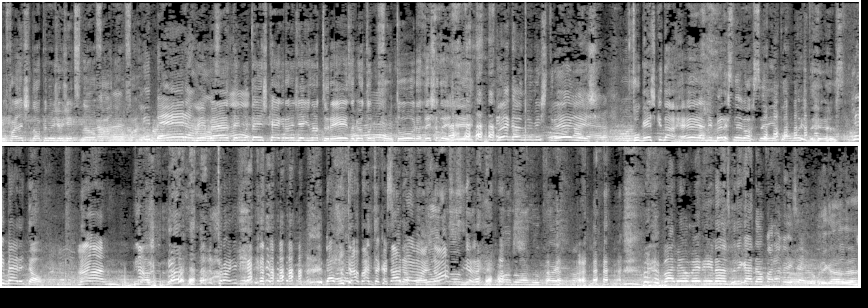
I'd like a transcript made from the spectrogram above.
não faz antidoping no jiu-jitsu, não. Faz não, faz não. Libera. Libera, tem muita gente que é grande aí de natureza, biotônico fontura, deixa de jeito. Não é 2023, gente. Foguete que dá ré, libera esse negócio aí, pelo amor de Deus. Libera então. Ah, não. Proíbe, né? Dá muito trabalho tá com essa menina Nossa senhora. Manda lá, meu pai. Valeu, meninas. Obrigadão, parabéns aí. Obrigada.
